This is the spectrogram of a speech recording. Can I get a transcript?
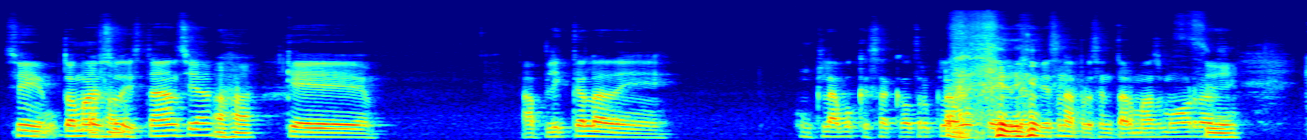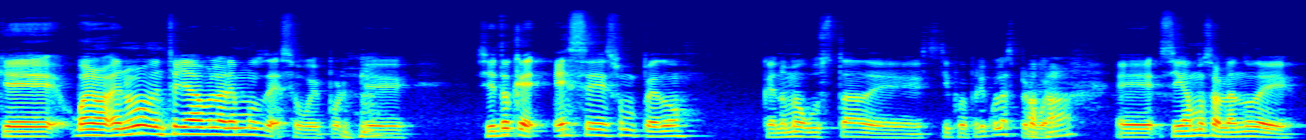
Sí, toman su distancia. Ajá. Que aplica la de un clavo que saca otro clavo, que empiezan a presentar más morras. Sí. Que, bueno, en un momento ya hablaremos de eso, güey, porque siento que ese es un pedo que no me gusta de este tipo de películas, pero bueno, eh, sigamos hablando de,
